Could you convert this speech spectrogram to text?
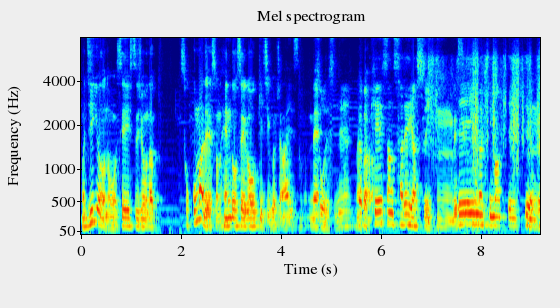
まあ、事業の性質上なそこまでその変動性が大きい事業じゃないですもんね。そうですね。だから計算されやすい。うん定員が決まっていて、うん報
